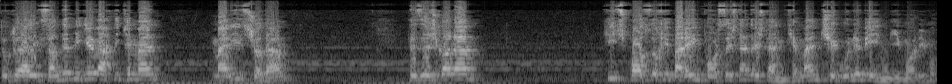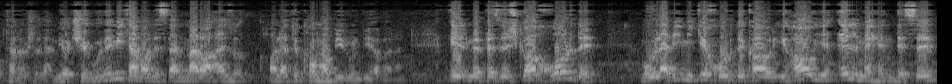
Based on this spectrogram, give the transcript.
دکتر الکساندر میگه وقتی که من مریض شدم پزشکانم هیچ پاسخی برای این پرسش نداشتن که من چگونه به این بیماری مبتلا شدم یا چگونه می‌توانستند مرا از حالت کما بیرون بیاورند. علم پزشکا خورده. مولوی میگه خردکاری های علم هندسه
